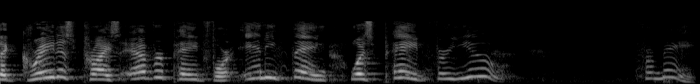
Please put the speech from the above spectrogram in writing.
The greatest price ever paid for anything was paid for you, for me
